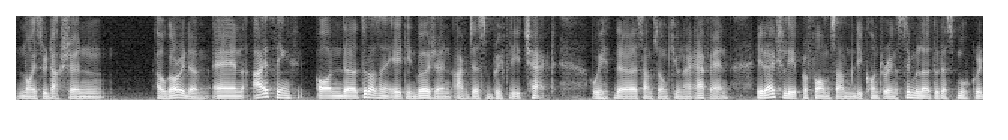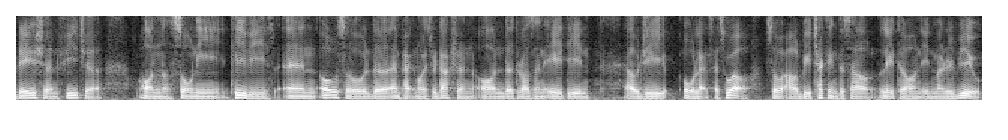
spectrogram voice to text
noise reduction algorithm, and I think on the 2018 version, I've just briefly checked with the Samsung Q9 FN, it actually performs some decontouring similar to the smooth gradation feature on Sony TVs and also the impact noise reduction on the 2018 LG OLEDs as well. So I'll be checking this out later on in my review.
